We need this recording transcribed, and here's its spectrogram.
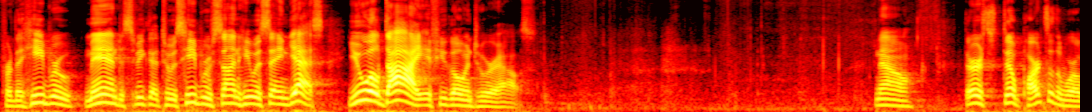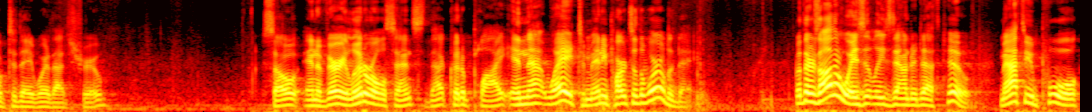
for the Hebrew man to speak that to his Hebrew son, he was saying, Yes, you will die if you go into her house. Now, there are still parts of the world today where that's true. So, in a very literal sense, that could apply in that way to many parts of the world today. But there's other ways it leads down to death too. Matthew Poole,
